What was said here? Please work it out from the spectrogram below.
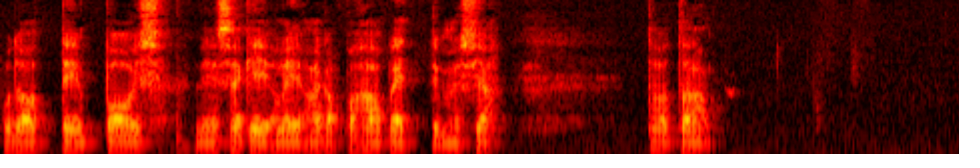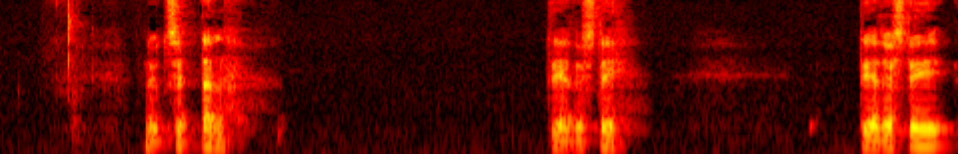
pudottiin pois, niin sekin oli aika paha pettymys. Ja tota, nyt sitten tietysti, tietysti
